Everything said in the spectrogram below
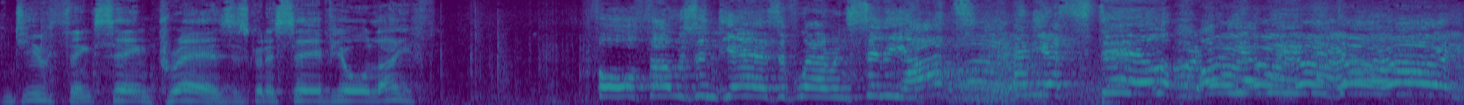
And do you think saying prayers is going to save your life? 4,000 years of wearing silly hats, and you're still on your way to die!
